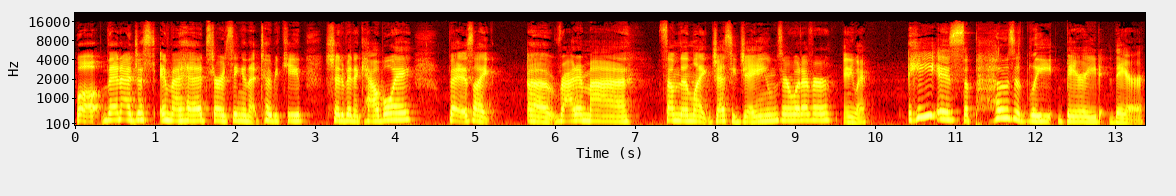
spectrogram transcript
well, then I just in my head started singing that Toby Keith should have been a cowboy, but it's like uh, riding my something like Jesse James or whatever. Anyway, he is supposedly buried there,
